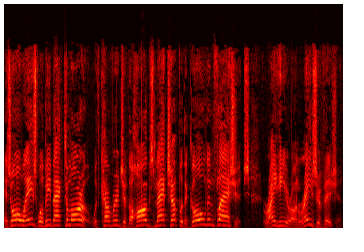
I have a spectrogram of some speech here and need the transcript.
As always, we'll be back tomorrow with coverage of the Hogs matchup with the Golden Flashes right here on Razor Vision.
